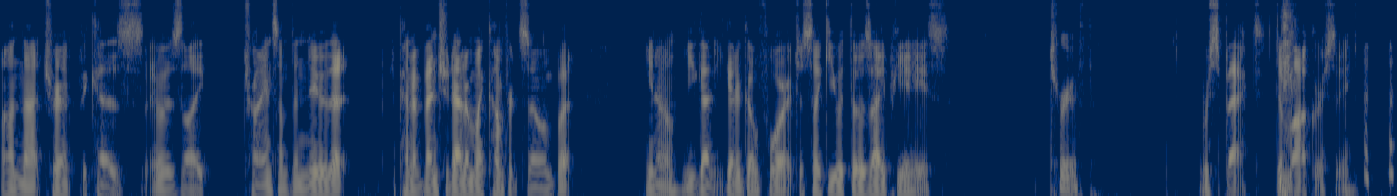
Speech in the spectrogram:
on that trip because it was like trying something new that kind of ventured out of my comfort zone. But you know, you got you got to go for it, just like you with those IPAs. Truth. Respect, democracy.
